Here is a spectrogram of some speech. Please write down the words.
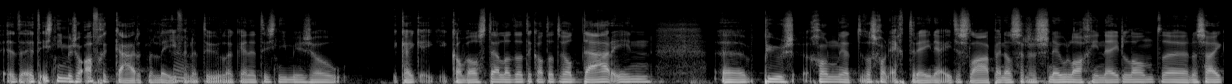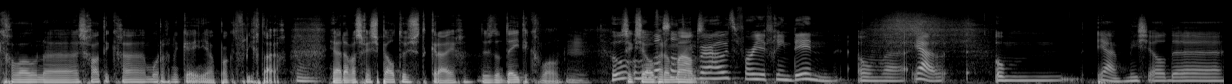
het, het is niet meer zo afgekaderd, mijn leven natuurlijk. En het is niet meer zo... Kijk, ik, ik kan wel stellen dat ik altijd wel daarin... eh, puur, gewoon, ja, het was gewoon echt trainen, eten, slapen. En als er sneeuw lag in Nederland, eh, dan zei ik gewoon... eh, schat, ik ga morgen naar Kenia, ik pak het vliegtuig. Ja. Ja, daar was geen spel tussen te krijgen. Dus dat deed ik gewoon. Hmm. Hoe, Dus ik hoe was een dat maand. überhaupt voor je vriendin om, eh, ja, om ja, Michel de,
